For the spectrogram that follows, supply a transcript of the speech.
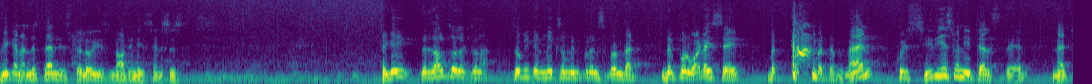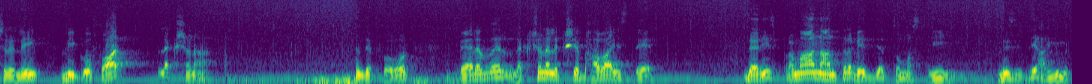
we can understand this fellow is not in his senses. Again, there is also Lakshana. So we can make some inference from that. Therefore, what I say, but, but the man who is serious when he tells there, naturally, we go for Lakshana. And therefore, wherever Lakshana Lakshya Bhava is there, there is Pramanantara Vedyatvam Asti. This is the argument.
